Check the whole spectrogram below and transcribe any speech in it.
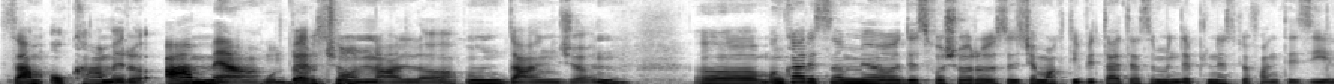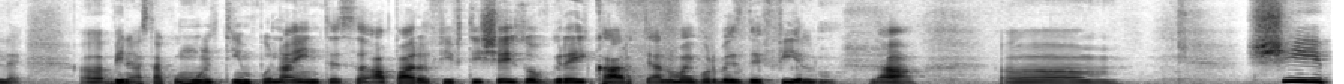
să am o cameră a mea, un personală, un dungeon, Uh, în care să-mi uh, desfășor, să zicem, activitatea, să-mi îndeplinesc eu fanteziile. Uh, bine, asta cu mult timp înainte să apară Fifty Shades of Grey, cartea, nu mai vorbesc de film, da? Și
